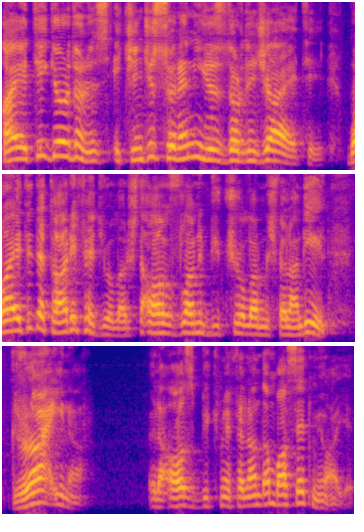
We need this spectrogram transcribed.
Ayeti gördünüz. ikinci surenin 104. ayeti. Bu ayeti de tarif ediyorlar. İşte ağızlarını büküyorlarmış falan değil. Ra'ina. Öyle ağız bükme falandan bahsetmiyor ayet.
